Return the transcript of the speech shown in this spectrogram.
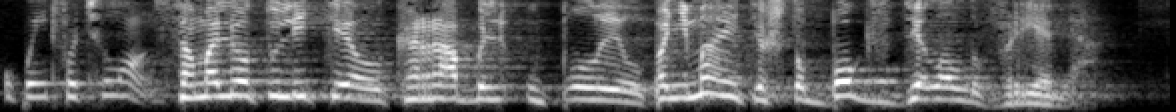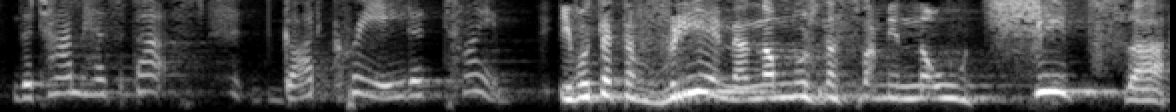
wait for too long. Самолет улетел, корабль уплыл. Понимаете, что Бог сделал время. The time has passed. God created time. И вот это время, нам нужно с вами научиться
